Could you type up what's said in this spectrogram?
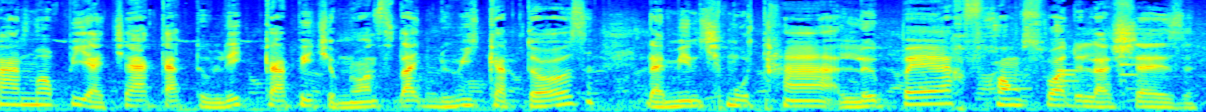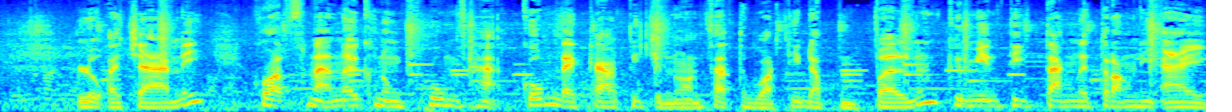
បានមកពីអាចារ្យកាតូលិកកាលពីចំនួនស្ដេច Louis XIV ដែលមានឈ្មោះថា Le Père François de la Chaise លោកអាចារ្យនេះគាត់ស្នាក់នៅក្នុងភូមិសហគមន៍ដែលកាលពីចំនួនសតវត្សទី17ហ្នឹងគឺមានទីតាំងនៅត្រង់នេះឯង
